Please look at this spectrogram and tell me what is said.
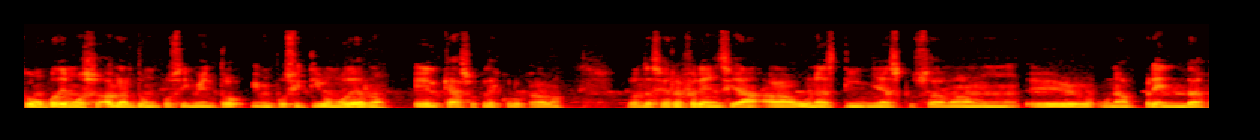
¿Cómo podemos hablar de un procedimiento impositivo moderno? El caso que les colocaba donde hace referencia a unas niñas que usaban eh, una prenda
